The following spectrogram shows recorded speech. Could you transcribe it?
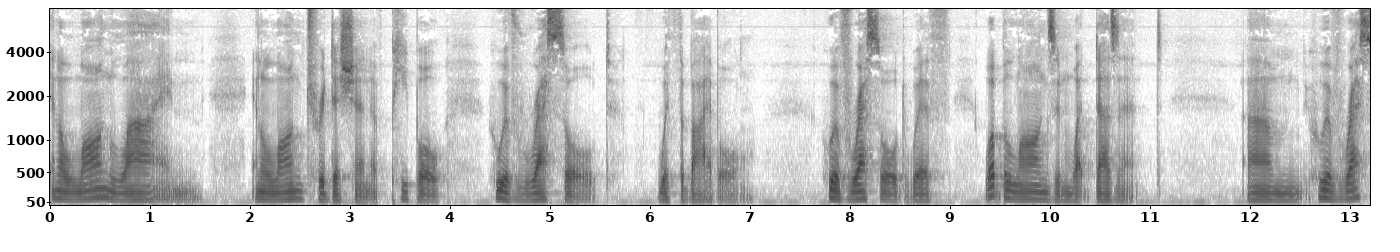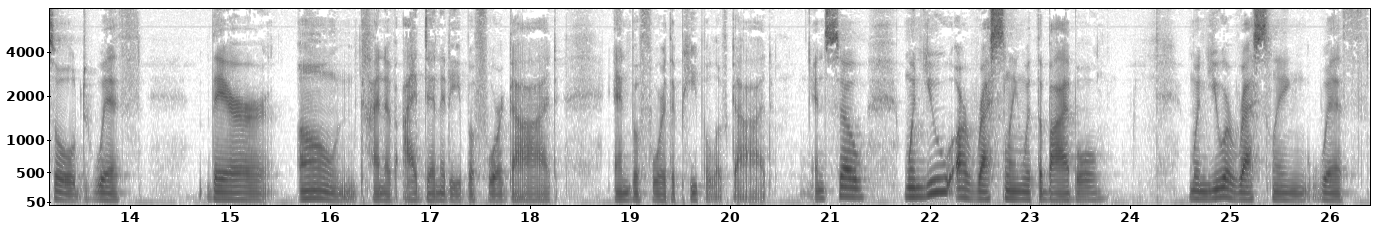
in a long line, in a long tradition of people who have wrestled with the Bible, who have wrestled with what belongs and what doesn't, um, who have wrestled with their own kind of identity before God and before the people of God. And so when you are wrestling with the Bible, when you are wrestling with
